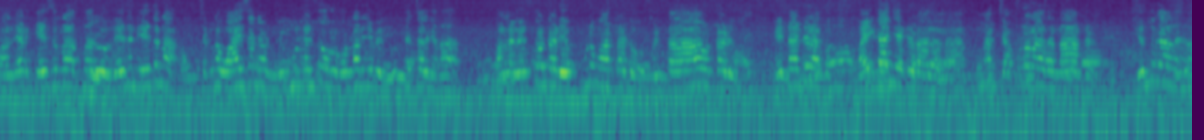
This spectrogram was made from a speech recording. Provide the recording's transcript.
పలానా కేసులు రాస్తున్నారు. లేదంటే ఏదైనా ఒక చిన్న వాయిస్ అని మిమ్మల్ని అంటూ ఒకరు ఉన్నారని చెప్పి గుర్తించాలి కదా. వాళ్ళని వెళ్తుంటాడు ఎప్పుడు మాట్లాడు వింటా ఉంటాడు. ఏంటంటే నాకు బైక్ ఆన్ చేయడం రాదన్నా నాకు చెప్పడం రాదన్నా అంటాడు. ఎందుకన్నా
